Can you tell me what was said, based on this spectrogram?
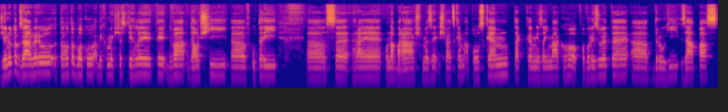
Ženu to k závěru tohoto bloku, abychom ještě stihli ty dva další uh, v úterý Eh, se hraje ona baráž mezi Švédskem a Polskem, tak mě zajímá, koho favorizujete. A druhý zápas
